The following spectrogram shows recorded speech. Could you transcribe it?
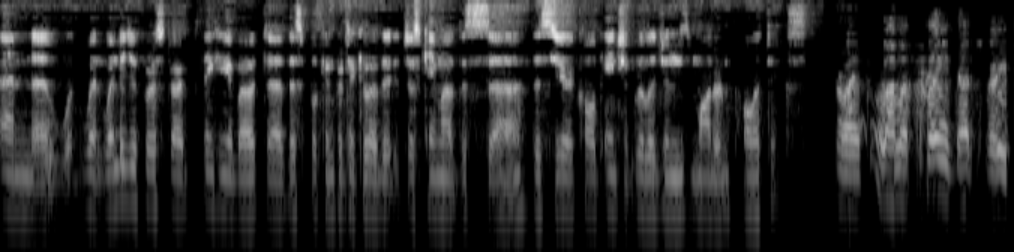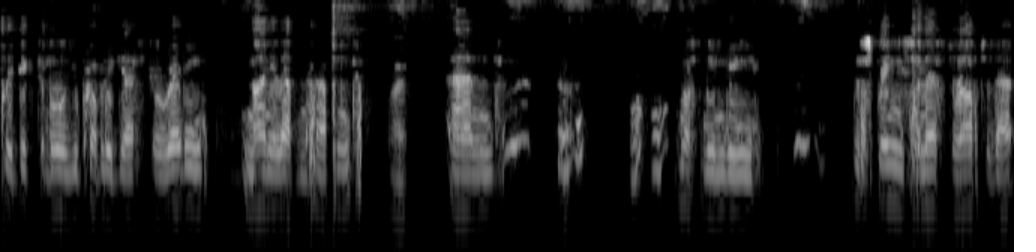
And uh, when when did you first start thinking about uh, this book in particular that just came out this uh, this year called Ancient Religions, Modern Politics? Right. Well, I'm afraid that's very predictable. You probably guessed already. 9/11 happened. Right. And uh, must have been the the spring semester after that.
